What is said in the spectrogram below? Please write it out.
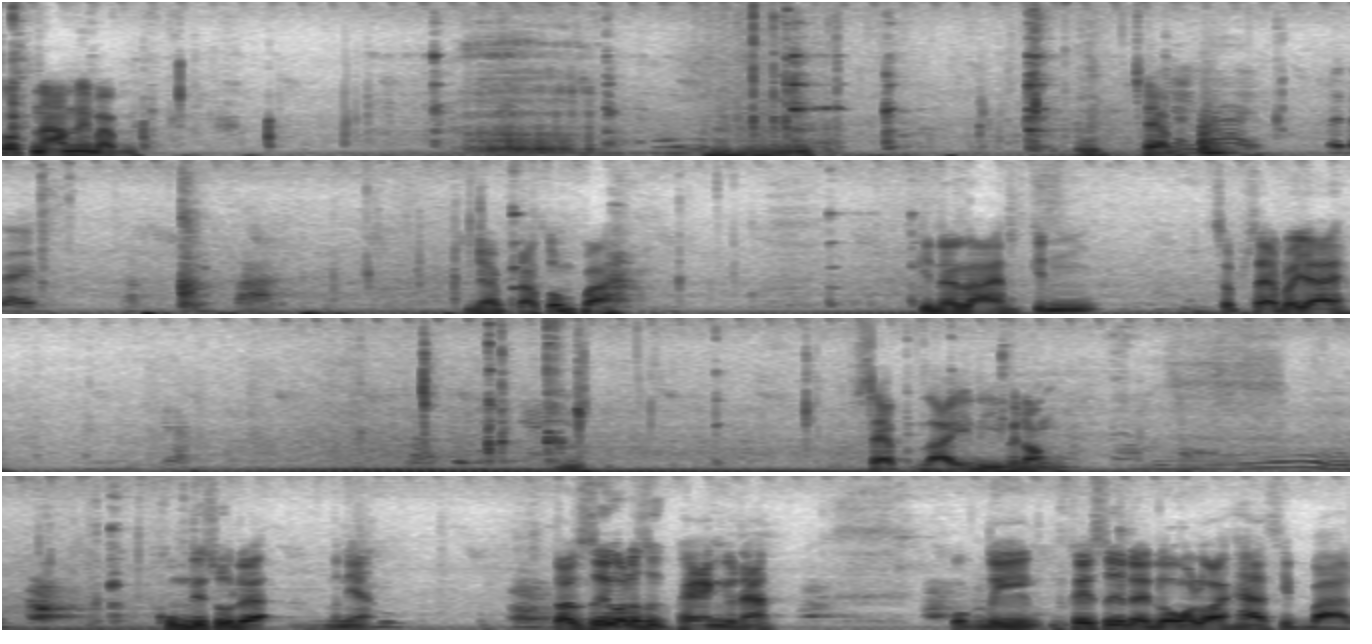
สดน้ำนี่แบบอื้อหือ แซ่บอย่างได้ไปไหนทักต้มปลายายตักต้มปลา กินหลายๆกินแซ่บๆแล้วยายแซ่บปลาตัวใหญ่แซ่บหลายดีพี่น้อง คุ้มที่สุดแล้ววันเนี้ยตอนซื้อก็รู้สึกแพงอยู่นะ ปกติเคยซื้อแต่โลร้อยห้าสิบบาท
